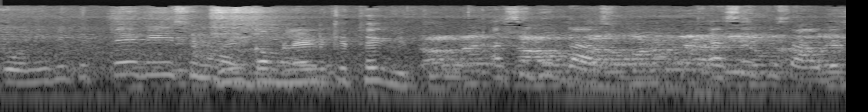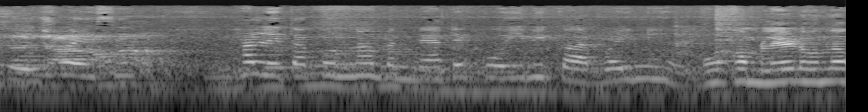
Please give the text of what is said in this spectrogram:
ਕੋਈ ਵੀ ਕਿਤੇ ਵੀ ਸੁਣਵਾਈ ਨਹੀਂ ਕੰਪਲੇਂਟ ਕਿੱਥੇ ਕੀਤੀ? ਅਸੀਂ ਗੁਰਦਾਸਪੁਰ ਐਸਐਸਪੀ ਸਾਹਿਬ ਦੇ ਪੇਸ਼ ਹੋਏ ਸੀ। ਹਾਲੇ ਤੱਕ ਉਹਨਾਂ ਬੰਦਿਆਂ ਤੇ ਕੋਈ ਵੀ ਕਾਰਵਾਈ ਨਹੀਂ ਹੋਈ। ਉਹ ਕੰਪਲੇਂਟ ਹੁੰਦਾ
